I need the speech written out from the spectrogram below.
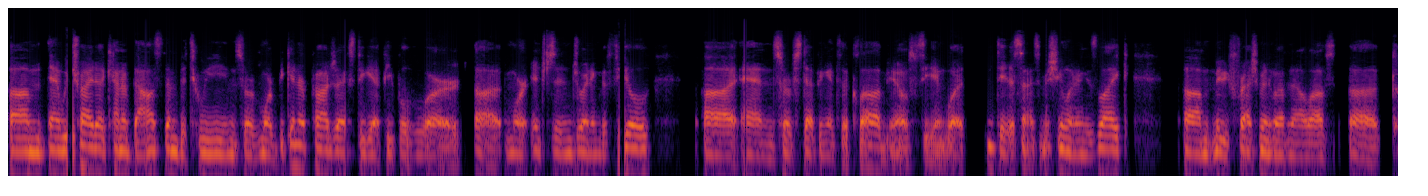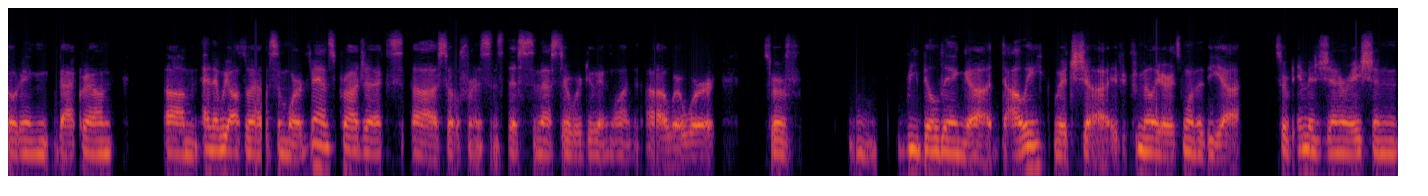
Um, and we try to kind of balance them between sort of more beginner projects to get people who are uh, more interested in joining the field uh, and sort of stepping into the club, you know, seeing what data science and machine learning is like. Um, maybe freshmen who have not a lot of uh, coding background. Um, and then we also have some more advanced projects. Uh, so for instance, this semester we're doing one uh, where we're sort of rebuilding uh, DALL-E, which uh, if you're familiar, it's one of the uh, sort of image generation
